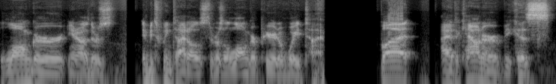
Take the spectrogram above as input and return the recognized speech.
longer, you know, there was in between titles there was a longer period of wait time. But I had to counter because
